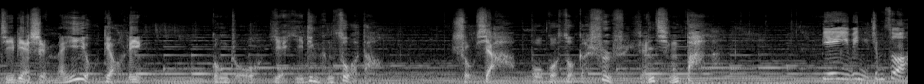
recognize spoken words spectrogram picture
即便是没有调令，公主也一定能做到。属下不过做个顺水人情罢了。别以为你这么做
